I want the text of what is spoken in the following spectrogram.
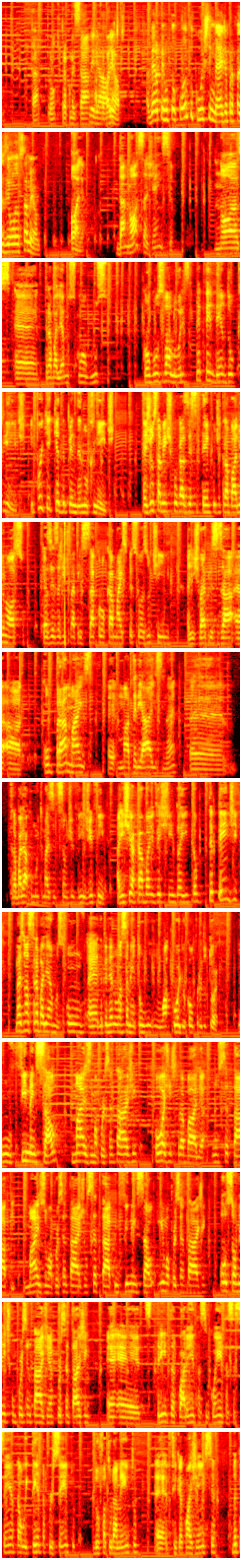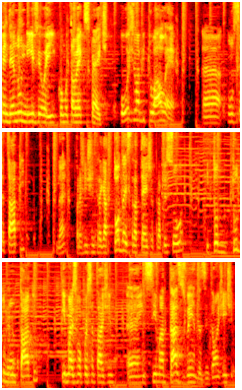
tá? Pronto para começar legal, a trabalhar. Legal. A Vera perguntou quanto custa em média para fazer um lançamento. Olha, da nossa agência, nós é, trabalhamos com alguns, com alguns valores dependendo do cliente. E por que, que é dependendo do cliente? É justamente por causa desse tempo de trabalho nosso, que às vezes a gente vai precisar colocar mais pessoas no time, a gente vai precisar é, a, comprar mais é, materiais, né? É, trabalhar com muito mais edição de vídeo, enfim, a gente acaba investindo aí. Então depende, mas nós trabalhamos um, é, dependendo do lançamento, um, um, acordo com o produtor, um FII mensal mais uma porcentagem, ou a gente trabalha um setup mais uma porcentagem, um setup, um FII mensal e uma porcentagem, ou somente com porcentagem, a porcentagem é, é 30, 40, 50, 60, 80% do faturamento é, fica com a agência dependendo do nível aí, como está o expert. Hoje o habitual é uh, um setup né? Para a gente entregar toda a estratégia para a pessoa e todo, tudo montado e mais uma porcentagem é, em cima das vendas. Então a gente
